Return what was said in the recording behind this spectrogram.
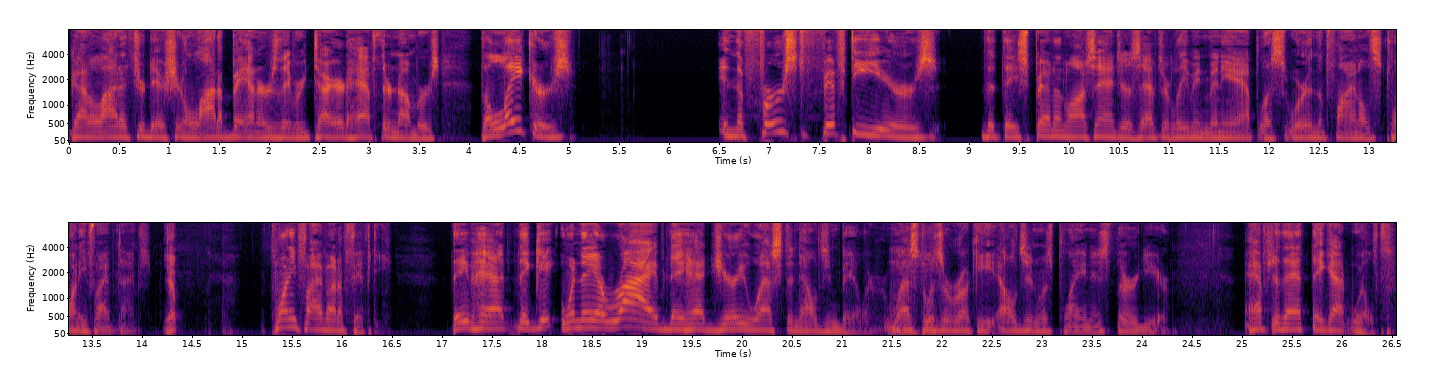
got a lot of tradition, a lot of banners. They've retired half their numbers. The Lakers in the first 50 years that they spent in Los Angeles after leaving Minneapolis were in the finals 25 times. Yep. 25 out of 50. They've had they get when they arrived, they had Jerry West and Elgin Baylor. Mm-hmm. West was a rookie, Elgin was playing his third year. After that, they got Wilt.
